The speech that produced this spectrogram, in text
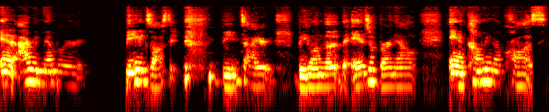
And I remember being exhausted, being tired, being on the, the edge of burnout, and coming across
